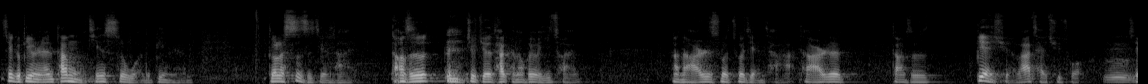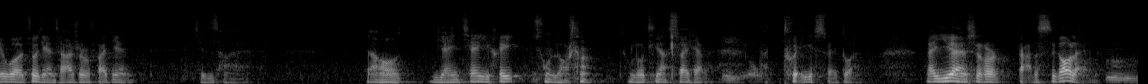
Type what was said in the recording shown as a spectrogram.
这个病人，他母亲是我的病人，得了四次结直肠癌，当时就觉得他可能会有遗传，让他儿子说做检查，他儿子当时便血了才去做，嗯结果做检查的时候发现结直肠癌，然后眼前一黑，从楼上从楼梯上摔下来，把腿给摔断了。来医院的时候打的石膏来的，嗯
